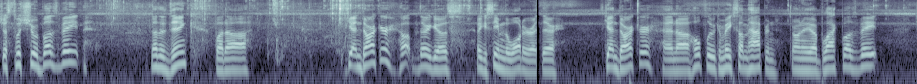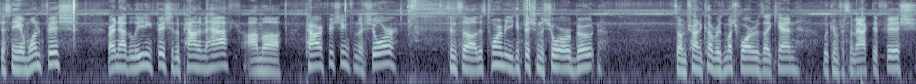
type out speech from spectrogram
Just switched to a buzz bait. Another dink, but uh, getting darker. Oh, there he goes. I can see him in the water right there. It's getting darker, and uh, hopefully we can make something happen. Throwing a, uh black buzz bait. Just need one fish. Right now the leading fish is a pound and a half. I'm uh, power fishing from the shore. Since uh, this tournament you can fish from the shore or boat. So I'm trying to cover as much water as I can, looking for some active fish.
